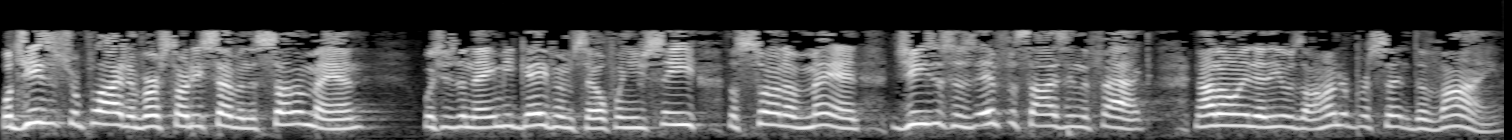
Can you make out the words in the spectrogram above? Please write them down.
Well, Jesus replied in verse 37, the Son of Man, which is the name he gave himself. When you see the Son of Man, Jesus is emphasizing the fact not only that he was 100% divine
